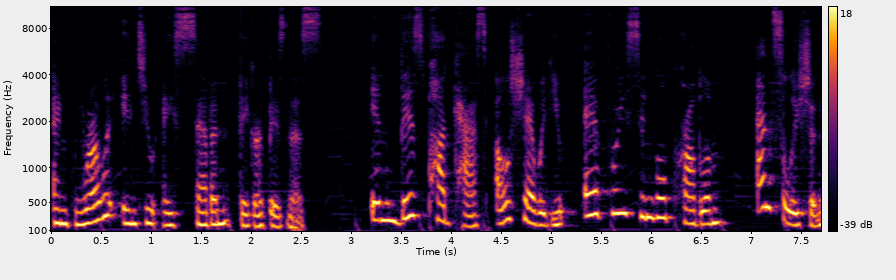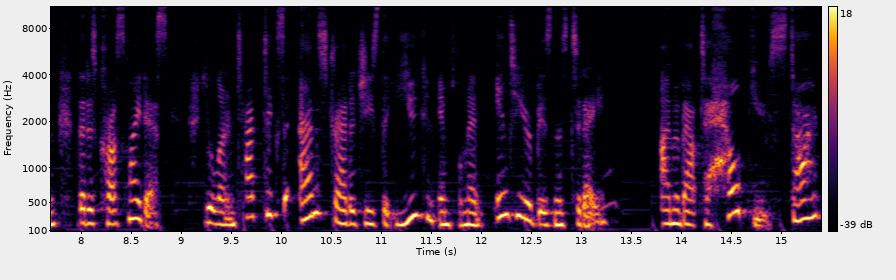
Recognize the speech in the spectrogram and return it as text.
and grow it into a seven figure business. In this podcast, I'll share with you every single problem and solution that has crossed my desk. You'll learn tactics and strategies that you can implement into your business today. I'm about to help you start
